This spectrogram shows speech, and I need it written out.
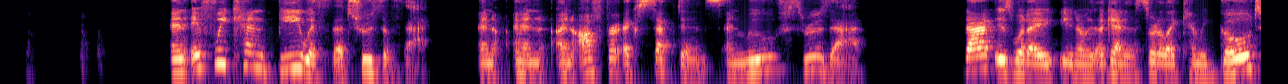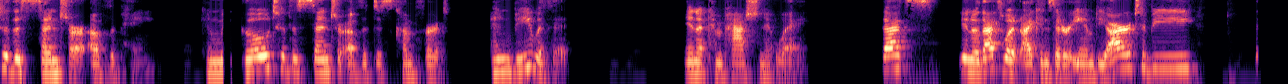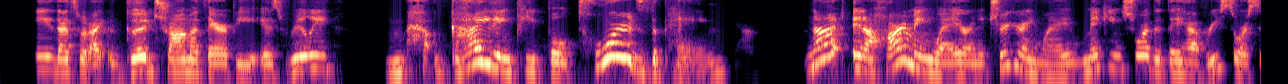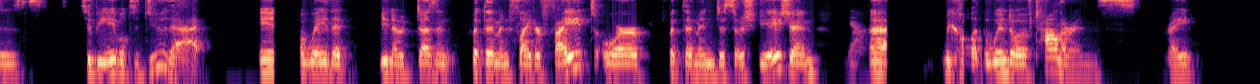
And if we can be with the truth of that and, and, and offer acceptance and move through that, that is what I, you know, again, it's sort of like, can we go to the center of the pain? Can we go to the center of the discomfort and be with it in a compassionate way? That's, you know, that's what I consider EMDR to be. That's what I, good trauma therapy is really guiding people towards the pain, not in a harming way or in a triggering way, making sure that they have resources to be able to do that in a way that you know doesn't put them in flight or fight or put them in dissociation yeah. uh, we call it the window of tolerance right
